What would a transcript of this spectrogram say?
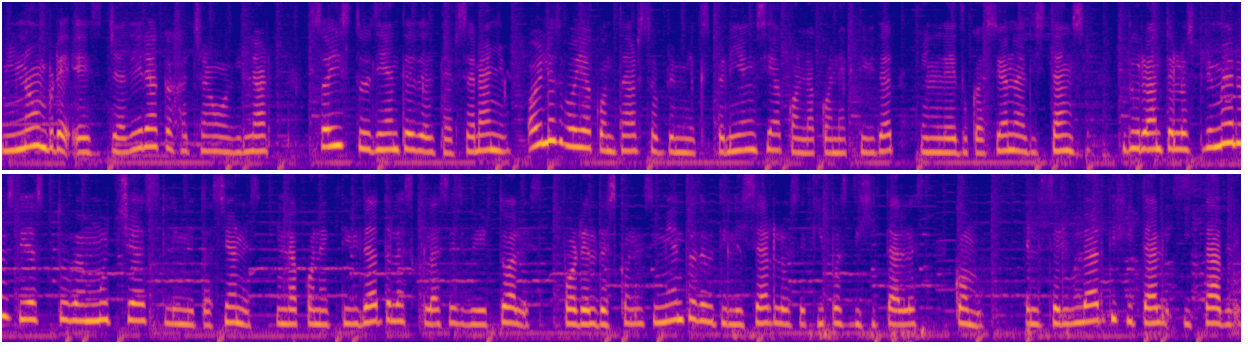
Mi nombre es Yadira Cajachao Aguilar. Soy estudiante del tercer año. Hoy les voy a contar sobre mi experiencia con la conectividad en la educación a distancia. Durante los primeros días tuve muchas limitaciones en la conectividad de las clases virtuales por el desconocimiento de utilizar los equipos digitales como el celular digital y tablet,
